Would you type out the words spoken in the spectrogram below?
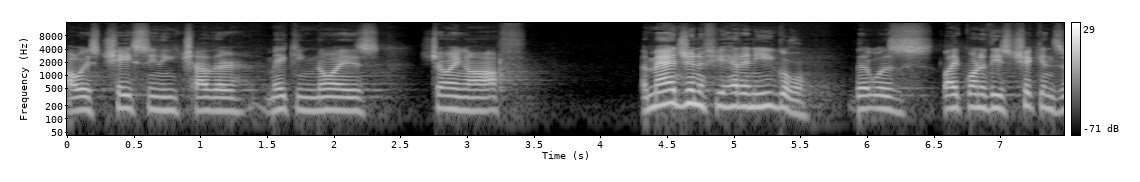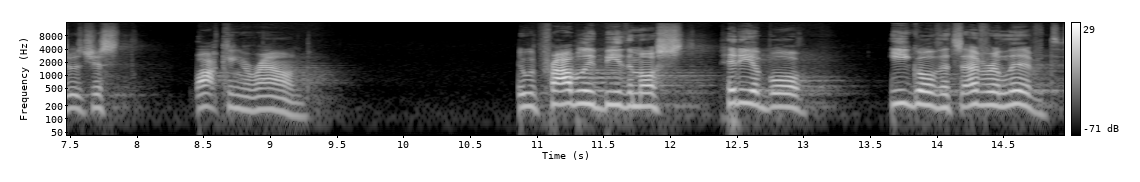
always chasing each other, making noise, showing off. Imagine if you had an eagle that was like one of these chickens, it was just walking around. It would probably be the most pitiable eagle that's ever lived.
